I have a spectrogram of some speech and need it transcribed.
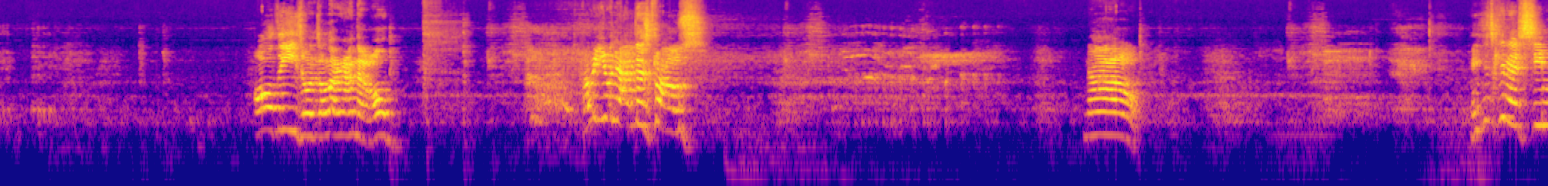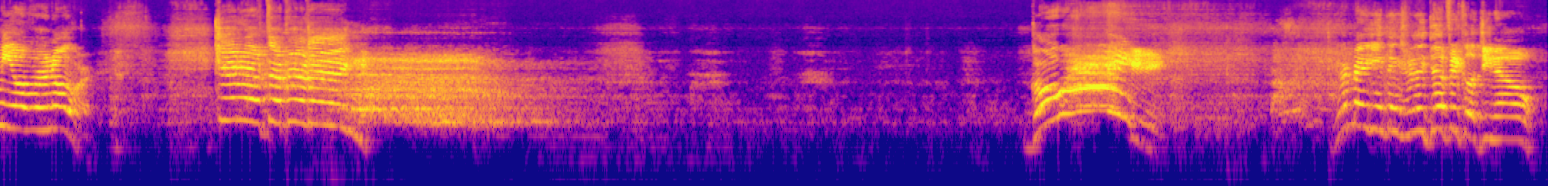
All these ones all around the oh. How are you allowed this close? No. He's just gonna see me over and over. Get out the building! Go away! You're making things really difficult, you know.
